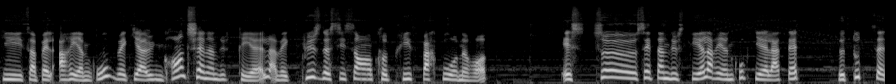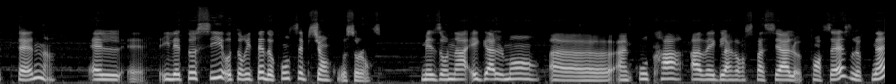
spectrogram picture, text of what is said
qui s'appelle Ariane Group et qui a une grande chaîne industrielle avec plus de 600 entreprises partout en Europe. Et ce, cet industriel, Ariane Group, qui est à la tête de toute cette chaîne, elle, il est aussi autorité de conception de ce lanceur. Mais on a également euh, un contrat avec l'agence spatiale française, le CNES,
